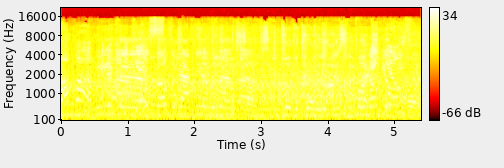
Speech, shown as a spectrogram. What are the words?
pop up. We get the salsa back. You know, the, uh, the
